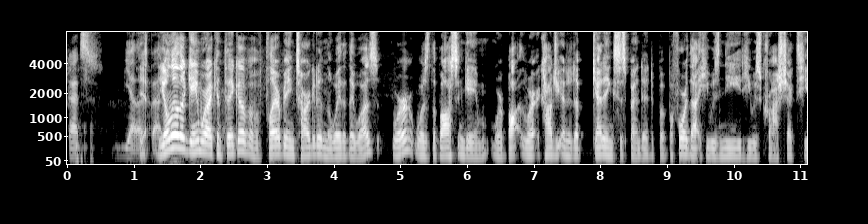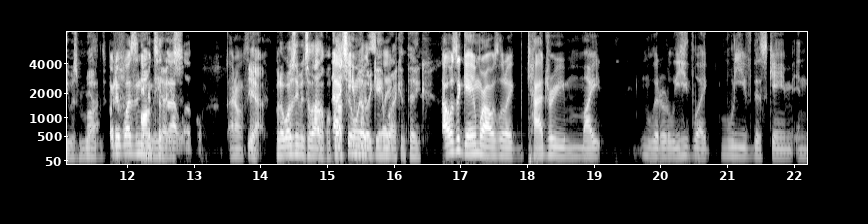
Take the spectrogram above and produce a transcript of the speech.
That's yeah, that's yeah. bad. The only other game where I can think of of a player being targeted in the way that they was were was the Boston game where Bo- where Kadri ended up getting suspended, but before that he was kneed, he was cross checked, he was Yeah, mugged. but it wasn't even to the that level. I don't think. Yeah, but it wasn't even to that That- level. that That's the only other game where I can think. That was a game where I was like, Kadri might literally like leave this game in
